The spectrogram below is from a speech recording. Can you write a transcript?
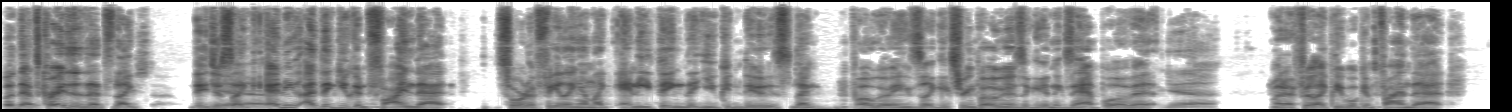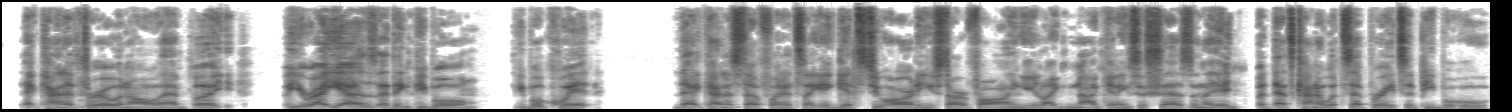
But that's crazy. That's like they just like Yeah. any. I think you can find that sort of feeling in like anything that you can do. It's like pogoing is like extreme pogoing is like an example of it. Yeah. But I feel like people can find that that kind of thrill and all that. But but you're right. Yeah, I think people people quit that kind of stuff when it's like it gets too hard and you start falling. You're like not getting success, and it, but that's kind of what separates the people who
